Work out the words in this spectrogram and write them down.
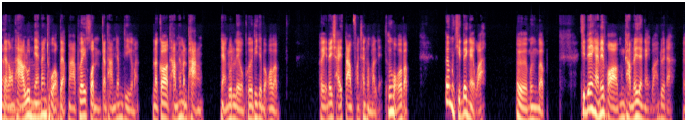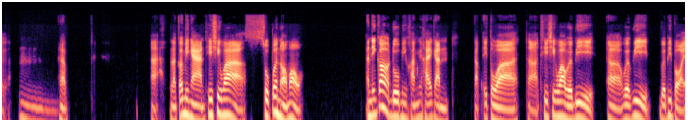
แต่รองเท้ารุ่นเนี้ยแม่งถูกออกแบบมาเพื่อให้คนกระทำย่ำยีกับมัน แล้วก็ทำให้มันพังอย่างรวดเร็วเพื่อที่จะบอกว่าแบบ เฮ้ยได้ใช้ตามฟังก์ชันของมันเลยซึ่งผมว่าแบบเออมึงคิดได้ไงวะเออ มึงแบบ คิดได้ไงไม่พอ มึงทำได้ยังไงวะด้วยนะเออ อืมครับ อะแล้วก็มีงานที่ชื่อว่า Super Normal อันนี้ก็ดูมีความคล้ายๆกันกับไอตัวอ่าที่ชื่อว่า Webby เอ่อ Webby Webby Boy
